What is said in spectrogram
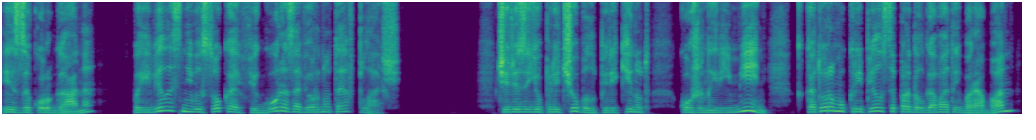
Из-за кургана появилась невысокая фигура, завернутая в плащ. Через ее плечо был перекинут кожаный ремень, к которому крепился продолговатый барабан,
